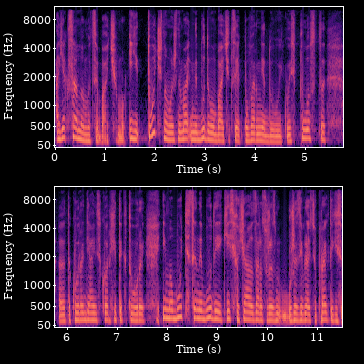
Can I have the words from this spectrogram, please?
а як саме ми це бачимо? І точно ми ж не, будемо бачити це як повернення до якоїсь пост е, такої радянської архітектури. І, мабуть, це не буде якісь, хоча зараз вже, вже з'являються проекти, якісь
